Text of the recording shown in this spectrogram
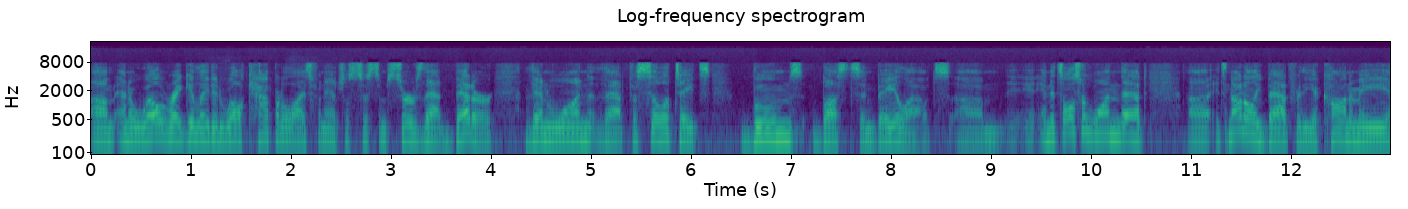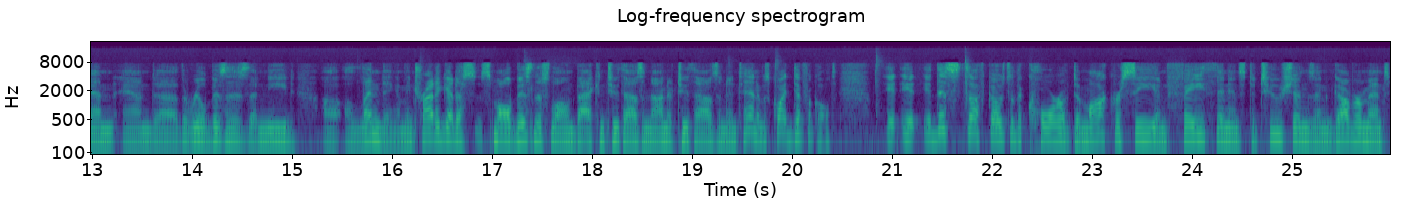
um, and a well-regulated, well-capitalized financial system serves that better than one that facilitates booms, busts, and bailouts. Um, and it's also one that uh, it's not only bad for the economy and and uh, the real businesses that need uh, a lending. I mean, try to get a s- small business loan back in 2009 or 2010. It was quite difficult. It, it, it, this stuff goes to the core of democracy and faith in institutions and government.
